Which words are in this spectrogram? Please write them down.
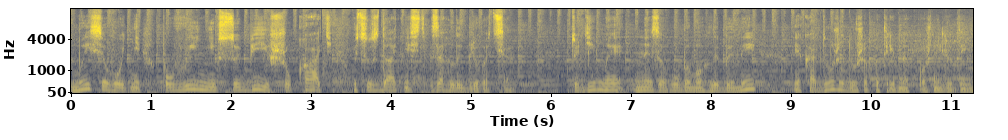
Ми сьогодні повинні в собі шукати оцю здатність заглиблюватися. Тоді ми не загубимо глибини, яка дуже дуже потрібна кожній людині.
